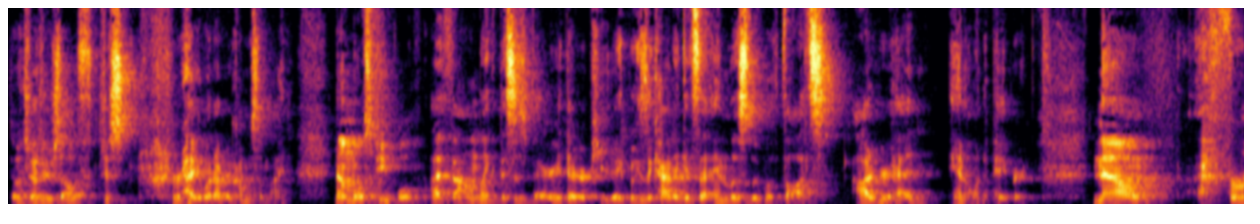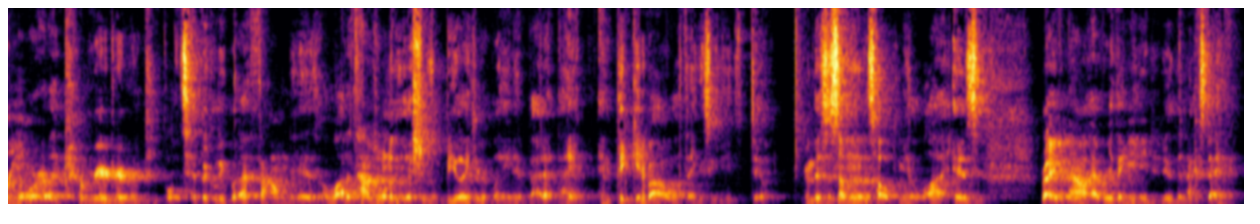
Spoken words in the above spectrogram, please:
Don't judge yourself, just write whatever comes to mind. Now, most people I found like this is very therapeutic because it kind of gets that endless loop of thoughts out of your head and onto paper. Now, for more like career driven people, typically what I found is a lot of times one of the issues will be like you're laying in bed at night and thinking about all the things you need to do. And this is something that's helped me a lot is writing out everything you need to do the next day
